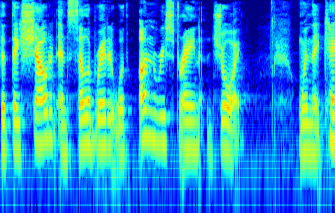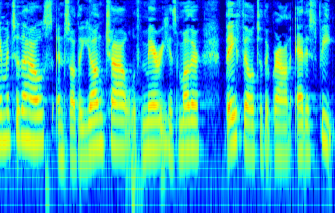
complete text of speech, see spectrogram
that they shouted and celebrated with unrestrained joy. When they came into the house and saw the young child with Mary, his mother, they fell to the ground at his feet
